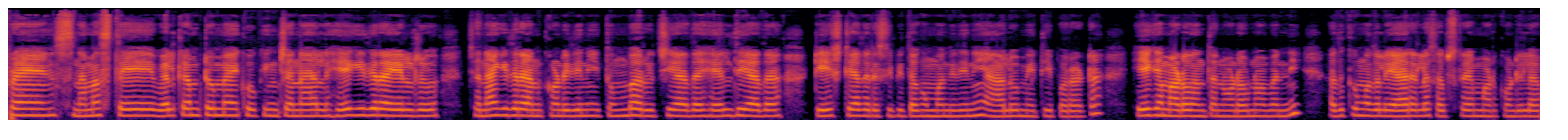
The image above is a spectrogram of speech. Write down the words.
ಫ್ರೆಂಡ್ಸ್ ನಮಸ್ತೆ. Welcome to my cooking channel ಹೇಗಿದ್ದೀರಾ ಎಲ್ಲರೂ ಚೆನ್ನಾಗಿದ್ದೀರಾ ಅಂದ್ಕೊಂಡಿದ್ದೀನಿ ತುಂಬ ರುಚಿಯಾದ ಹೆಲ್ದಿಯಾದ ಟೇಸ್ಟಿಯಾದ ರೆಸಿಪಿ ತೊಗೊಂಬಂದಿದ್ದೀನಿ. ಆಲೂ ಮೇಥಿ ಪರೋಟ. ಹೇಗೆ ಮಾಡೋದಂತ ನೋಡೋಣ ಬನ್ನಿ. ಅದಕ್ಕೂ ಮೊದಲು ಯಾರೆಲ್ಲ ಸಬ್ಸ್ಕ್ರೈಬ್ ಮಾಡ್ಕೊಂಡಿಲ್ಲ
